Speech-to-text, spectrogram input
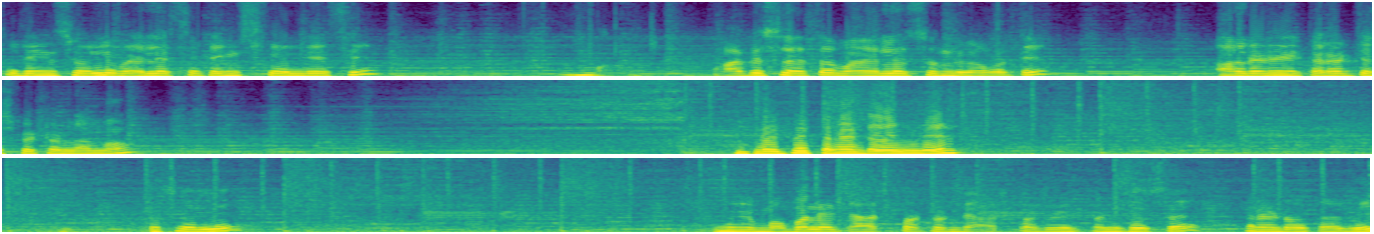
సెట్టింగ్స్ వెళ్ళి వైర్లెస్ సెట్టింగ్స్కి వెళ్ళేసి ఆఫీస్లో అయితే వైర్లెస్ ఉంది కాబట్టి ఆల్రెడీ నేను కనెక్ట్ చేసి పెట్టున్నాను. ఇప్పుడైతే కనెక్ట్ అయింది. వచ్చి మీ మొబైల్ అయితే హాట్స్పాట్ ఉంటే హాట్స్పాట్ పని చేస్తే కనెక్ట్ అవుతుంది.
